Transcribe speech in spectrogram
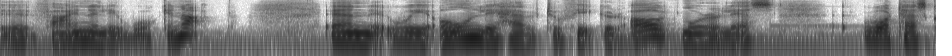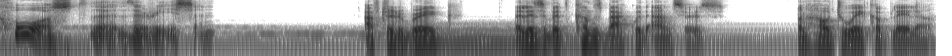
uh, finally woken up, and we only have to figure out more or less what has caused the, the reason. After the break, Elizabeth comes back with answers on how to wake up Layla.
